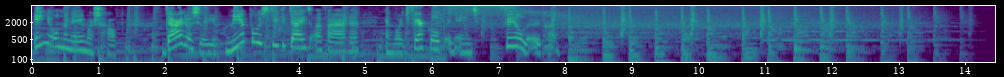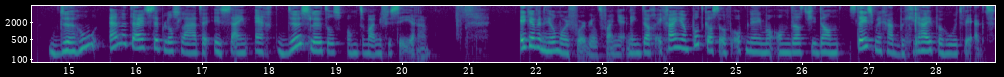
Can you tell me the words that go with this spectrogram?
in je ondernemerschap? Daardoor zul je meer positiviteit ervaren en wordt verkoop ineens veel leuker. De hoe en het tijdstip loslaten is, zijn echt de sleutels om te manifesteren. Ik heb een heel mooi voorbeeld van je. En ik dacht, ik ga hier een podcast over opnemen, omdat je dan steeds meer gaat begrijpen hoe het werkt.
